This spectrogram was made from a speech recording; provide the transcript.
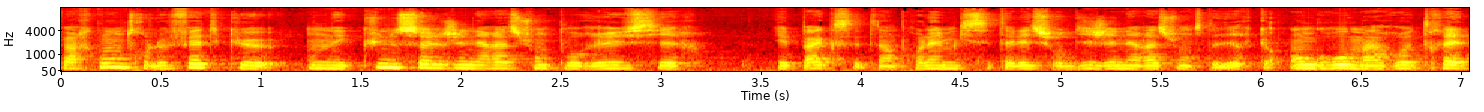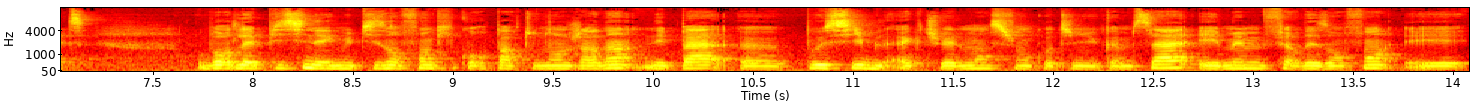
Par contre, le fait qu'on n'ait qu'une seule génération pour réussir, et pas que c'était un problème qui s'est allé sur dix générations, c'est-à-dire qu'en gros ma retraite au bord de la piscine avec mes petits-enfants qui courent partout dans le jardin n'est pas euh, possible actuellement si on continue comme ça. Et même faire des enfants est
